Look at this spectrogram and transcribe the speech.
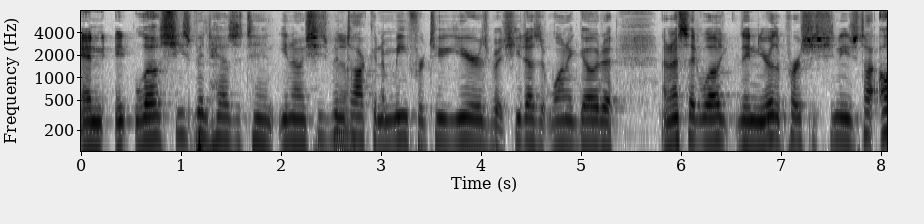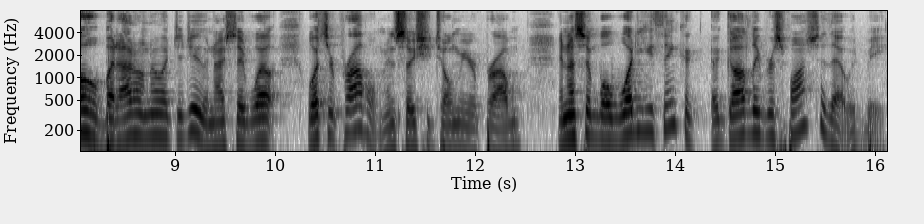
And it, well, she's been hesitant. You know, she's been Yeah. talking to me for two years, but she doesn't want to go to. And I said, well, then you're the person she needs to talk. Oh, but I don't know what to do. And I said, well, what's her problem? And so she told me her problem. And I said, well, what do you think a, a godly response to that would be?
